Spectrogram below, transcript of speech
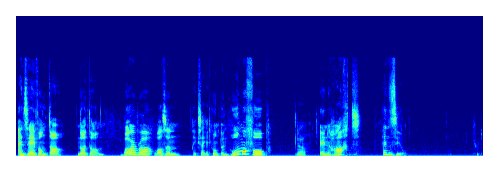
En zij vond dat not done. Barbara was een, ik zeg het gewoon, een homofoob ja. in hart en ziel. Goed.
